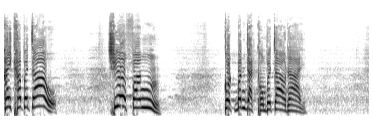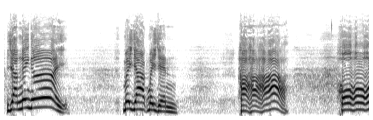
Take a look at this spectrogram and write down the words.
ให้ข้าพเจ้า เชื่อฟังกฎบัญญัติของพระเจ้าได้ อย่างง่ายๆ ไม่ยากไม่เย็นฮ่าฮ่าฮ่าโฮโฮโฮ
